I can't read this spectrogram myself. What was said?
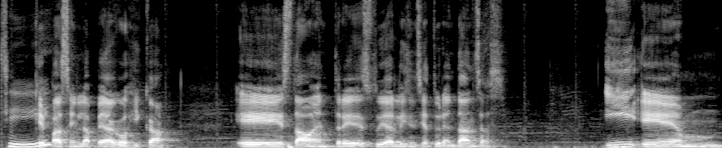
Sí. que pasé en la pedagógica. Eh, estaba entre estudiar licenciatura en danzas. Y em,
